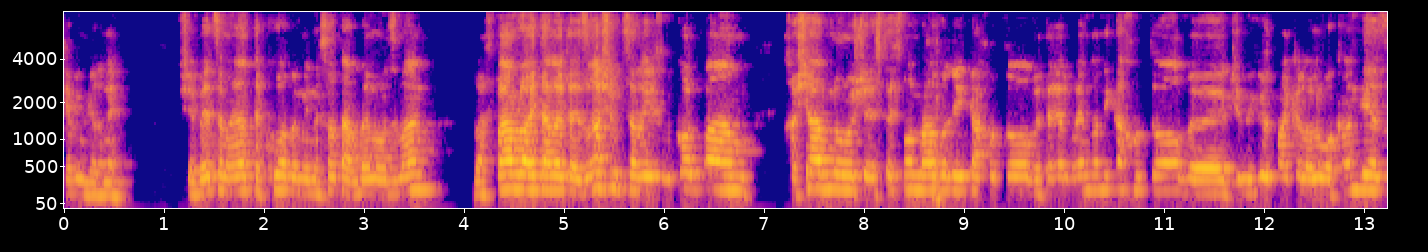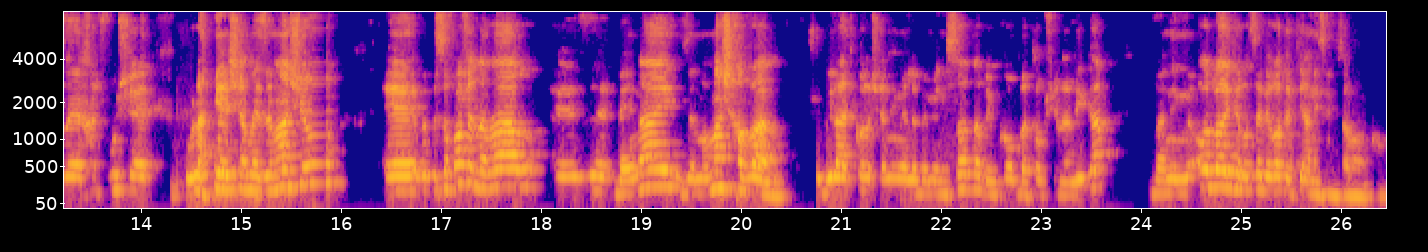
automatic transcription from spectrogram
קווין גרנט, שבעצם היה תקוע במינסוטה הרבה מאוד זמן, ואף פעם לא הייתה לו את העזרה שהוא צריך, וכל פעם חשבנו שסטפון מרברי ייקח אותו, וטרל ברנדון ייקח אותו, וכשהם הביאו את מייקל אלו הקונדי הזה, חשבו שאולי יש שם איזה משהו, אה, ובסופו של דבר, אה, זה- בעיניי זה ממש חבל שהוא בילה את כל השנים האלה במינסוטה במקום בטופ של הליגה, ואני מאוד לא הייתי רוצה לראות את יאניס נמצא במקום.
